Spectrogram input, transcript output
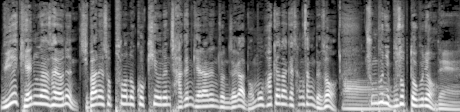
위에 개 누나 사연은 집안에서 풀어놓고 키우는 작은 개라는 존재가 너무 확연하게 상상돼서 어. 충분히 무섭더군요. 네.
